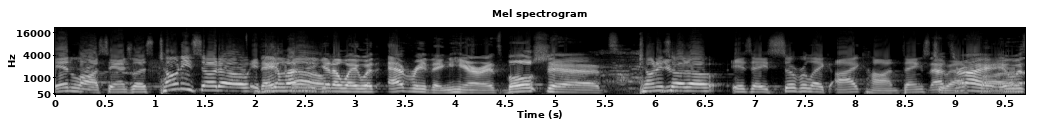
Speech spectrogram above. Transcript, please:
in Los Angeles. Tony Soto, if They you don't let know, me get away with everything here. It's bullshit. Tony Soto is a Silver Lake icon. Thanks That's to That's right. It was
